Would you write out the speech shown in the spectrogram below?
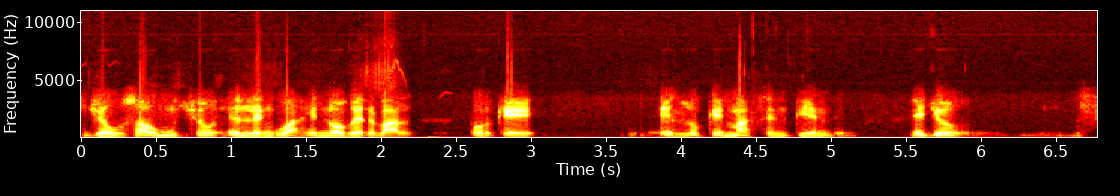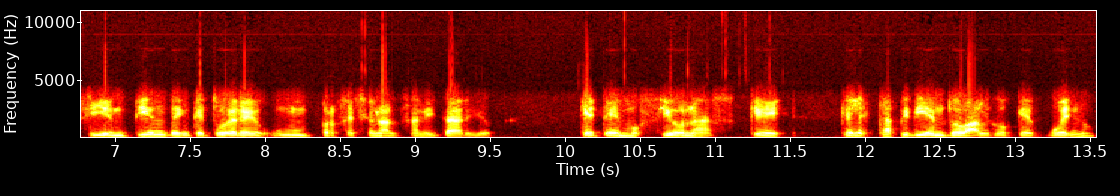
Yo he usado mucho el lenguaje no verbal, porque es lo que más se entienden. Ellos, si entienden que tú eres un profesional sanitario, que te emocionas, que, que le está pidiendo algo que es bueno,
